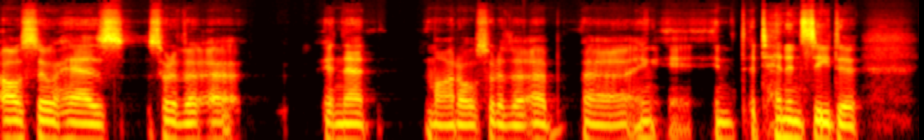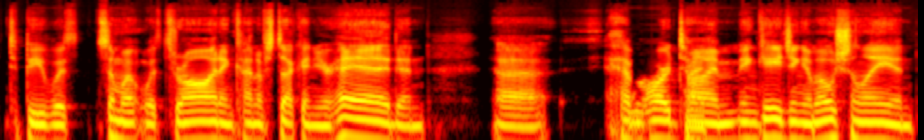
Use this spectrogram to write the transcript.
also has sort of a, a in that model sort of a, a, a, a tendency to to be with somewhat withdrawn and kind of stuck in your head and uh, have a hard time right. engaging emotionally. And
